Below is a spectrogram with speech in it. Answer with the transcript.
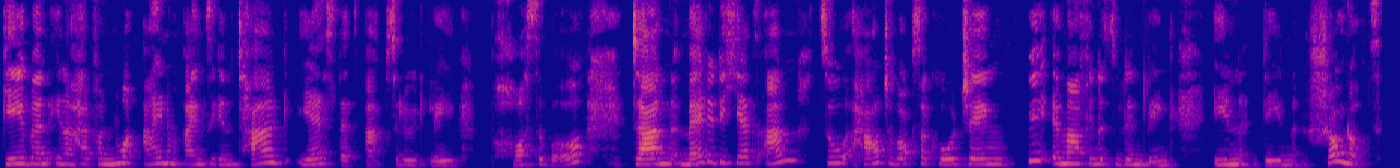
geben innerhalb von nur einem einzigen Tag. Yes, that's absolutely possible. Dann melde dich jetzt an zu How to Voxer Coaching. Wie immer findest du den Link in den Show Notes.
